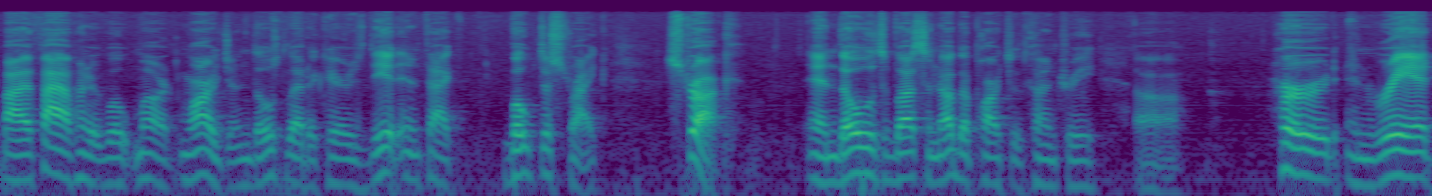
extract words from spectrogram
by a 500 vote mar margin, those letter carriers did in fact vote to strike, struck, and those of us in other parts of the country uh, heard and read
